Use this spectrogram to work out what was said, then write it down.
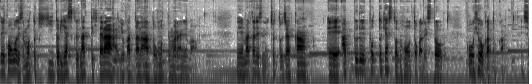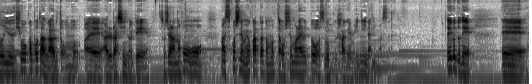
で今後ですねもっと聞き取りやすくなってきたらよかったなと思ってもらえればでまたですねちょっと若干えー、Apple Podcast の方とかですと高評価とかそういう評価ボタンがあると思う、えー、あるらしいのでそちらの方を、まあ、少しでも良かったと思ったら押してもらえるとすごく励みになります。ということで、え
